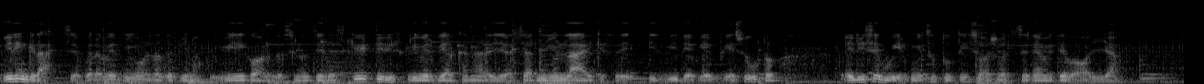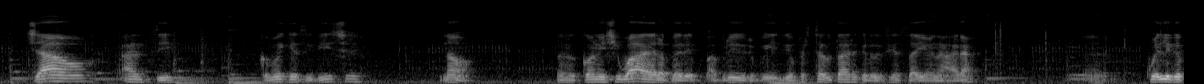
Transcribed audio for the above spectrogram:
Vi ringrazio per avermi guardato fino a qui, vi ricordo se non siete iscritti di iscrivervi al canale di lasciarmi un like se il video vi è piaciuto e di seguirmi su tutti i social se ne avete voglia. Ciao, anzi, com'è che si dice? No, eh, con i Chihuahua era per aprire il video, per salutare credo sia Sayonara. Eh, quelli, che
